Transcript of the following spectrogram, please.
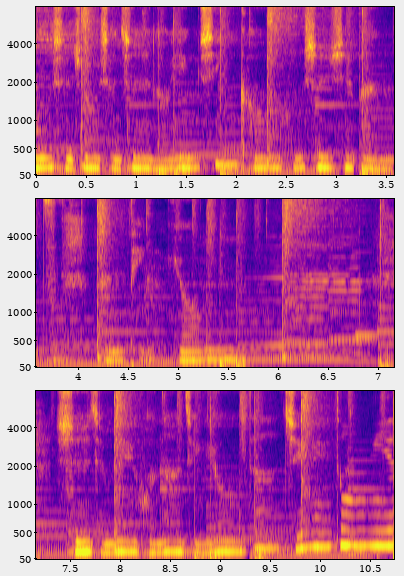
红是朱砂痣烙印心口，红是血斑子般平庸。世间美化那仅有的悸动，也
